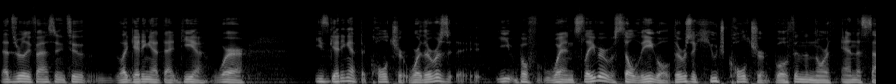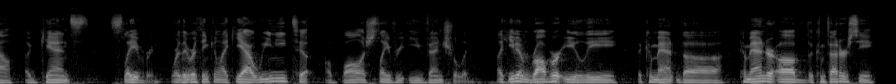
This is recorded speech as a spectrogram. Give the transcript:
That's really fascinating too. Like getting at that idea where he's getting at the culture where there was e- when slavery was still legal, there was a huge culture both in the North and the South against slavery, where they were thinking like, yeah, we need to abolish slavery eventually. Like even Robert E. Lee, the command the commander of the Confederacy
